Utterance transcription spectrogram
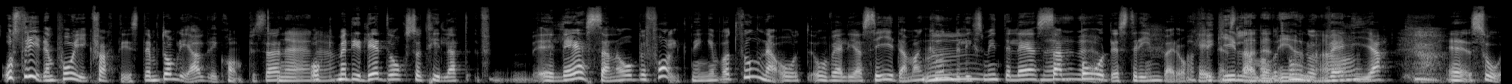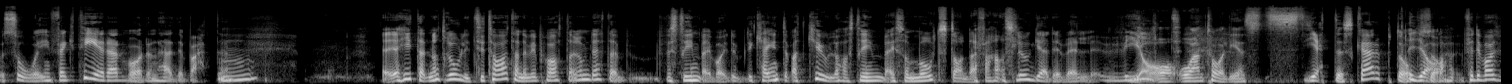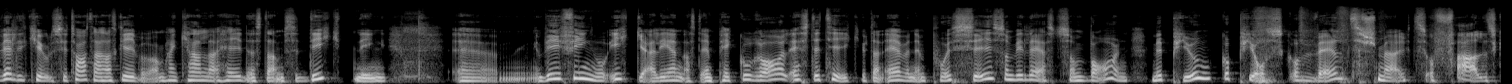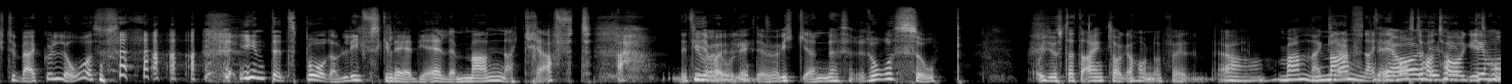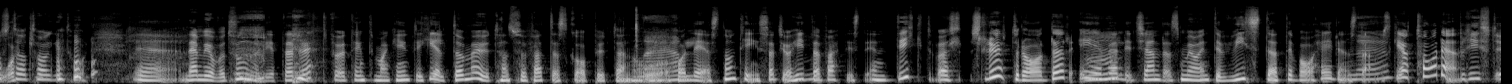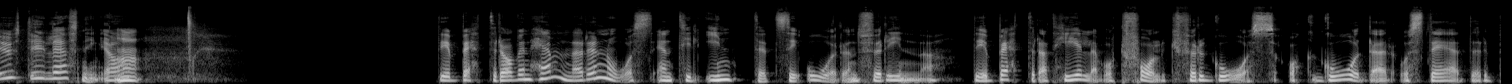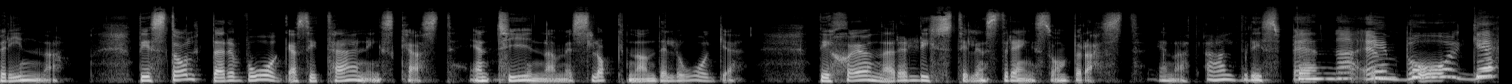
Och striden pågick faktiskt, de, de blev aldrig kompisar. Nej, och, nej. Men det ledde också till att eh, läsarna och befolkningen var tvungna att, att välja sida. Man kunde liksom inte läsa Mm. Nej, både Strindberg och Man Heidenstam. Man var tvungen att ja. välja. Eh, Så, så infekterad var den här debatten. Mm. Jag hittade något roligt citat här när vi pratar om detta. För Strindberg var det kan ju inte varit kul att ha Strindberg som motståndare för han sluggade väl vilt. Ja, och antagligen jätteskarpt också. Ja, för det var ett väldigt kul citat här han skriver om. Han kallar Heidenstams diktning Vi fingo icke allenast en pekoral estetik utan även en poesi som vi läst som barn med pjunk och pjosk och vältschmerz och falsk tuberkulos. Inte ett spår av livsglädje eller mannakraft. det tycker jag var, roligt. vilken råsop. Och just att anklaga honom för Ja, mannakraft. Manna, det måste ha tagit det, det måste ha tagit hårt. Eh, nej, men jag var tvungen att leta rätt för jag tänkte man kan ju inte helt döma ut hans författarskap utan Nej. att ha läst någonting. Så att jag hittade faktiskt en dikt vars slutrader är väldigt kända som jag inte visste att det var Heidenstam. Nej. Ska jag ta den? brist ut i läsning. Ja. Mm. Det är bättre av en hämnare nås än till intet se åren förrinna. Det är bättre att hela vårt folk förgås och gårdar och städer brinna. Det är stoltare våga sitt tärningskast än tyna med slocknande låge. Det skönare lyss till en sträng som brast än att aldrig spänna en båge.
